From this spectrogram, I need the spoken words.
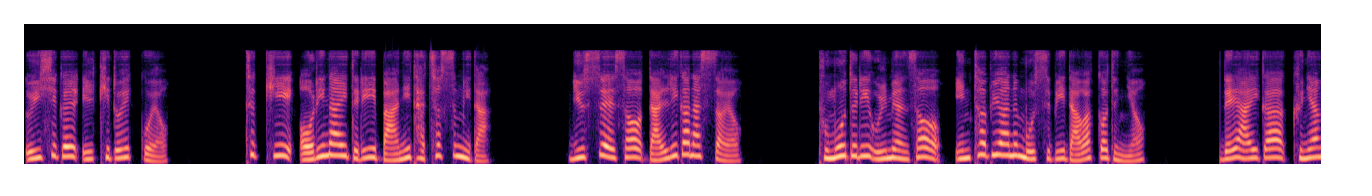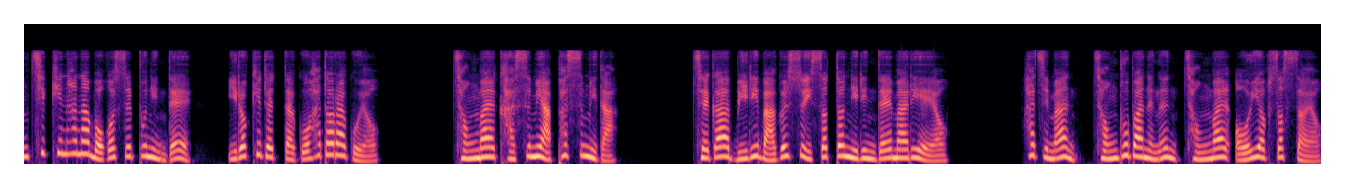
의식을 잃기도 했고요. 특히 어린아이들이 많이 다쳤습니다. 뉴스에서 난리가 났어요. 부모들이 울면서 인터뷰하는 모습이 나왔거든요. 내 아이가 그냥 치킨 하나 먹었을 뿐인데 이렇게 됐다고 하더라고요. 정말 가슴이 아팠습니다. 제가 미리 막을 수 있었던 일인데 말이에요. 하지만 정부 반응은 정말 어이없었어요.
